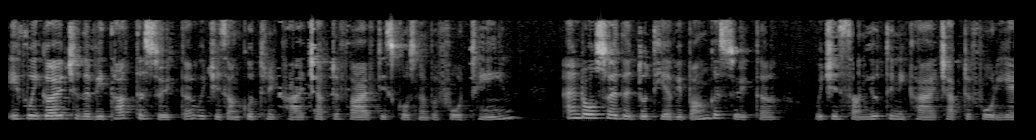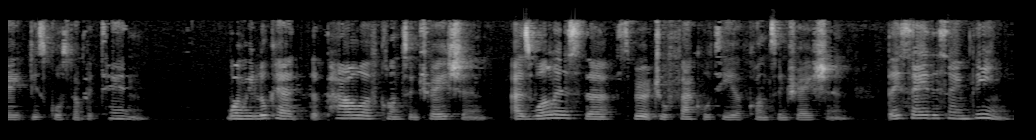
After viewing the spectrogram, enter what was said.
If we go to the Vitthata Sutta, which is Anguttara chapter 5, discourse number 14, and also the Dutiya Vibhanga Sutta, which is Samyutta Nikaya, chapter 48, discourse number 10. When we look at the power of concentration, as well as the spiritual faculty of concentration, they say the same thing.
